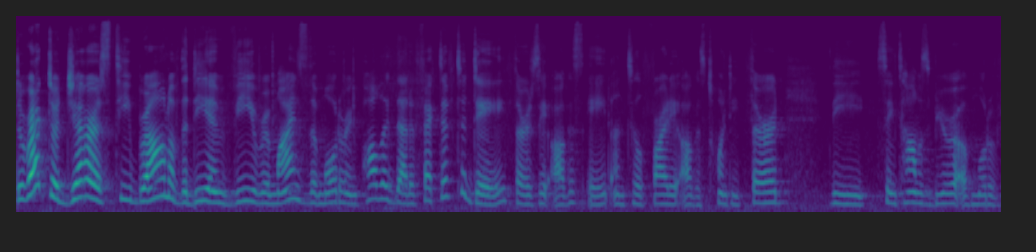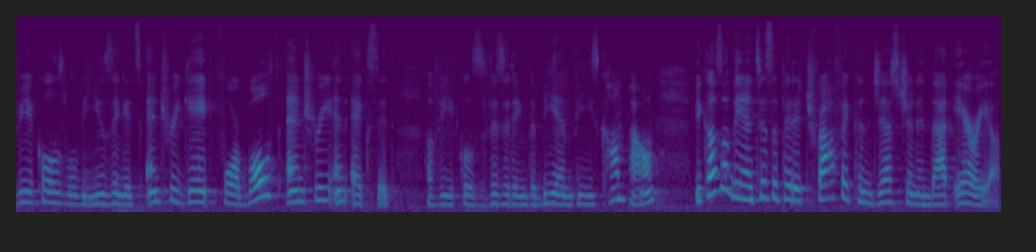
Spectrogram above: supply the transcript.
Director Jairus T. Brown of the DMV reminds the motoring public that effective today, Thursday, August 8, until Friday, August 23rd, the St. Thomas Bureau of Motor Vehicles will be using its entry gate for both entry and exit of vehicles visiting the BMV's compound because of the anticipated traffic congestion in that area.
